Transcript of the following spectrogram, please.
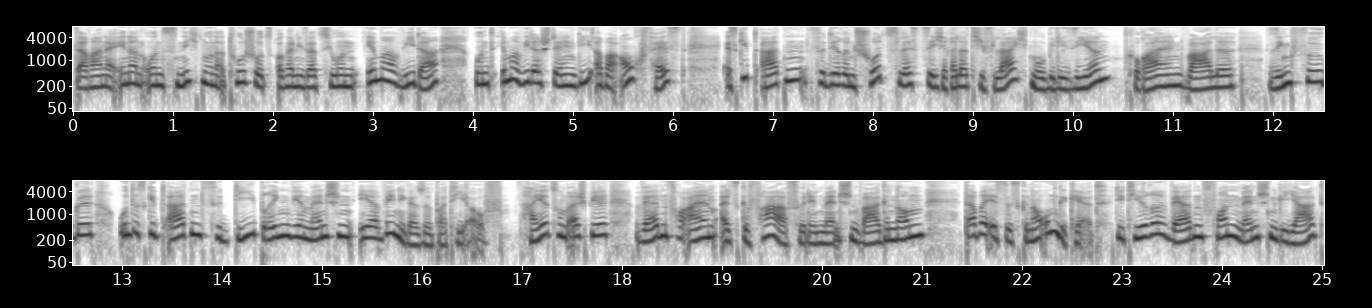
Daran erinnern uns nicht nur Naturschutzorganisationen immer wieder und immer wieder stellen die aber auch fest, es gibt Arten, für deren Schutz lässt sich relativ leicht mobilisieren, Korallen, Wale, Singvögel und es gibt Arten, für die bringen wir Menschen eher weniger Sympathie auf. Haie zum Beispiel werden vor allem als Gefahr für den Menschen wahrgenommen. Dabei ist es genau umgekehrt. Die Tiere werden von Menschen gejagt,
